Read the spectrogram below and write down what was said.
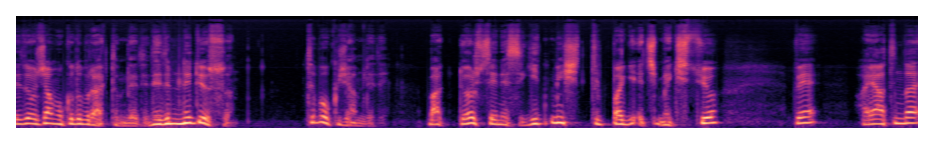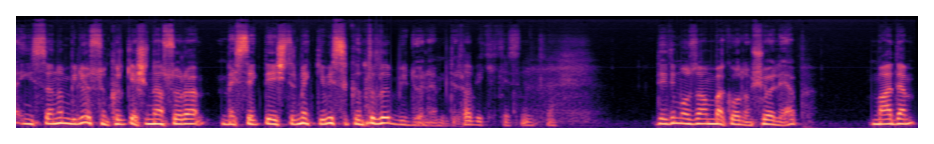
Dedi hocam okulu bıraktım dedi. Dedim ne diyorsun? Tıp okuyacağım dedi. Bak dört senesi gitmiş tıbba geçmek istiyor ve hayatında insanın biliyorsun 40 yaşından sonra meslek değiştirmek gibi sıkıntılı bir dönemdir. Tabii ki kesinlikle. Dedim o zaman bak oğlum şöyle yap. Madem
